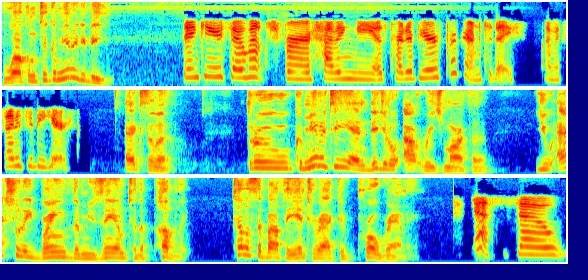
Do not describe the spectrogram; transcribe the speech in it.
welcome to Community Beat. Thank you so much for having me as part of your program today. I'm excited to be here. Excellent. Through community and digital outreach, Martha, you actually bring the museum to the public. Tell us about the interactive programming. Yes. So,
